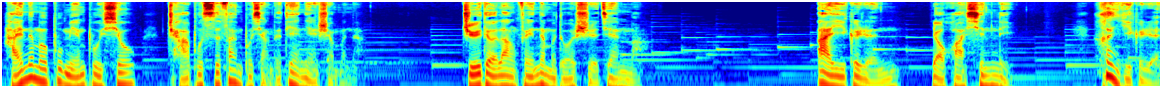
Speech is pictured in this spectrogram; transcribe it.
还那么不眠不休、茶不思饭不想的惦念什么呢？值得浪费那么多时间吗？爱一个人要花心力，恨一个人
